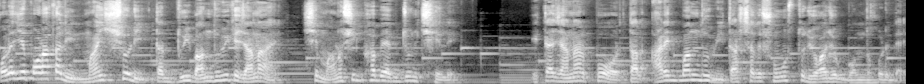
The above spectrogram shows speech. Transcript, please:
কলেজে পড়াকালীন মাহেশ্বরী তার দুই বান্ধবীকে জানায় সে মানসিকভাবে একজন ছেলে। এটা জানার পর তার আরেক বান্ধবী তার সাথে সমস্ত যোগাযোগ বন্ধ করে দেয়।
